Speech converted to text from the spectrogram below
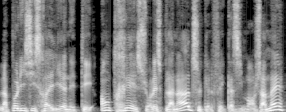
La police israélienne était entrée sur l'esplanade, ce qu'elle fait quasiment jamais,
